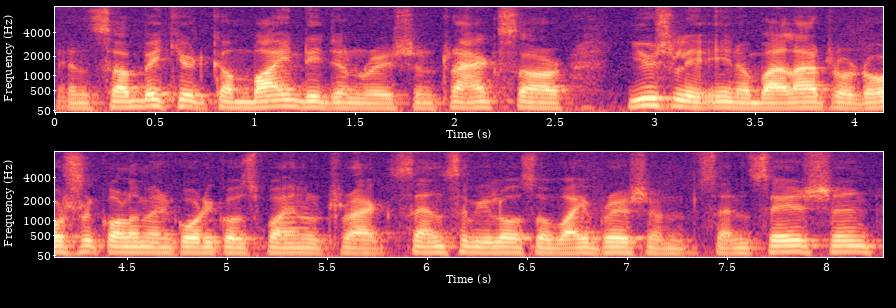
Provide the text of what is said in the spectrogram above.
and subacute combined degeneration. Tracts are usually you know, bilateral dorsal column and corticospinal tract, sensory loss of vibration, sensation,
